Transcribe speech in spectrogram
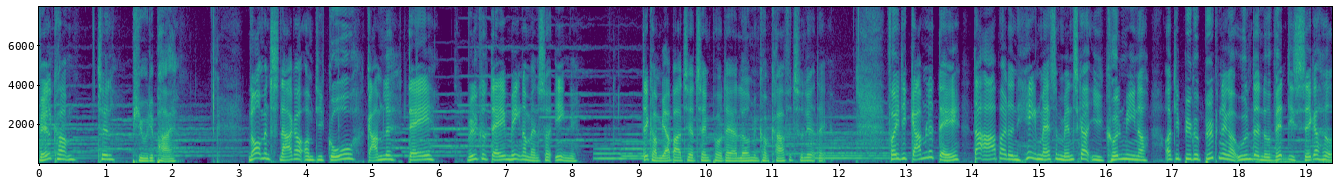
Velkommen til PewDiePie. Når man snakker om de gode, gamle dage, hvilke dage mener man så egentlig? Det kom jeg bare til at tænke på, da jeg lavede min kop kaffe tidligere i dag. For i de gamle dage, der arbejdede en hel masse mennesker i kulminer, og de byggede bygninger uden den nødvendige sikkerhed,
